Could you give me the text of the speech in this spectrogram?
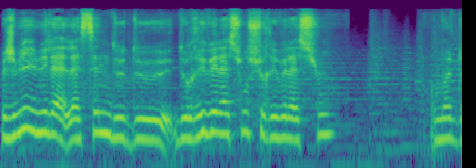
J'ai bien aimé la, la scène de, de, de révélation sur révélation. En mode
